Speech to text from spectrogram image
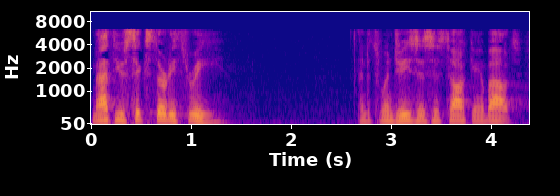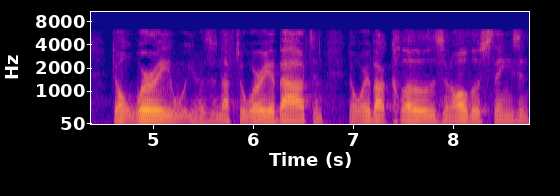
Matthew 6:33 and it's when Jesus is talking about don't worry, you know, there's enough to worry about, and don't worry about clothes and all those things. And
